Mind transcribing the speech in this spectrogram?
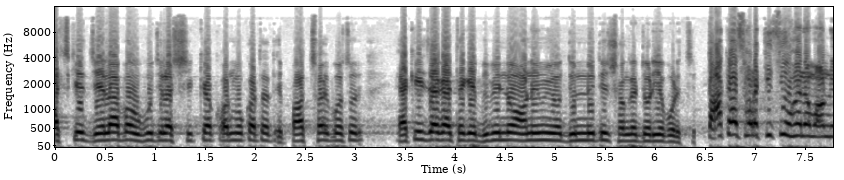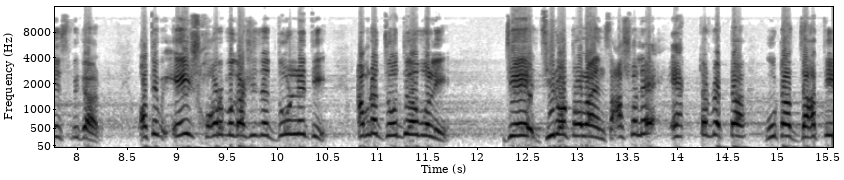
আজকে জেলা বা উপজেলার শিক্ষা কর্মকর্তাতে পাঁচ ছয় বছর একই জায়গায় থেকে বিভিন্ন অনিয়মীয় দুর্নীতির সঙ্গে জড়িয়ে পড়েছে। টাকা ছাড়া কিছু হয় না মাননীয় স্পিকার। অতএব এই সর্বগাসী যে দুর্নীতি আমরা যদিও বলি যে জিরো টলারেন্স আসলে একটার একটা গোটা জাতি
